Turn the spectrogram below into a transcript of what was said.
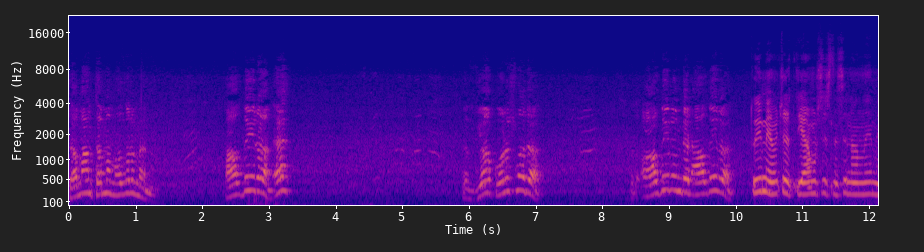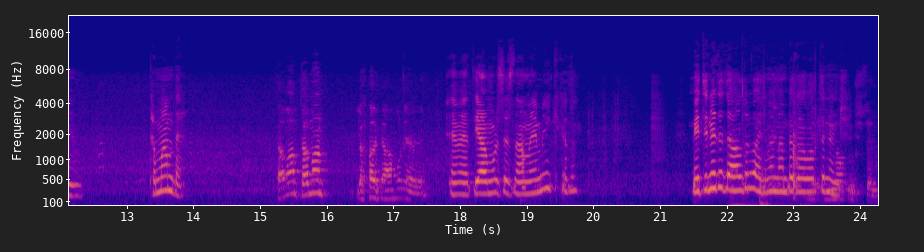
tamam tamam alırım ben. Aldı İran he? Kız yok konuşmadı. Kız aldı üründen aldı ürün. Duymuyorum çocuk. Yağmur sesini seni anlayamıyorum. Tamam da. Tamam tamam. Ya yağmur yağıyor. Evet yağmur sesini anlayamıyor ki kadın. Metin'e de aldırvaydım hemen be kahvaltıdan önce. Yokmuş senin.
